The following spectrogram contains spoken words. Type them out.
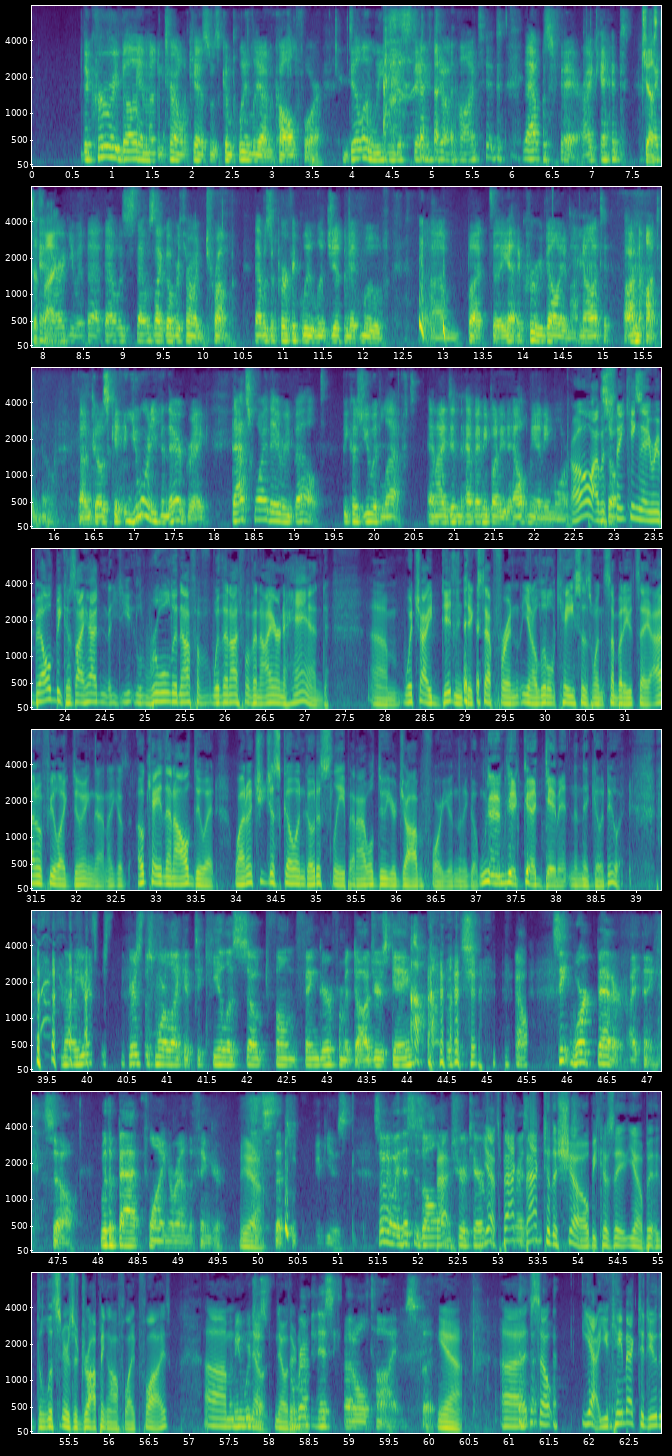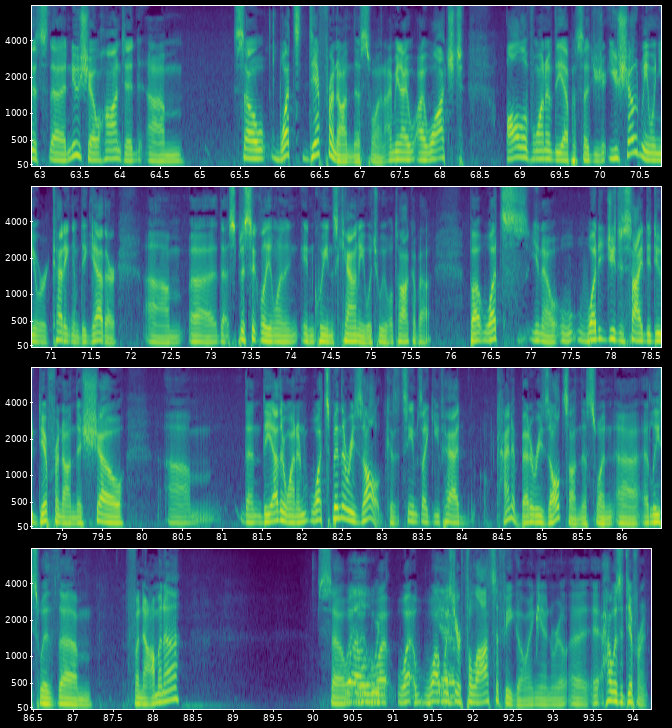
the crew rebellion on Eternal Kiss was completely uncalled for. Dylan leaving the stage on Haunted, that was fair. I can't justify. I can't argue with that. That was that was like overthrowing Trump. That was a perfectly legitimate move. Um, but uh, yeah, the crew rebellion on Haunted, on Haunted, no, on Ghost Kid. You weren't even there, Greg. That's why they rebelled because you had left and I didn't have anybody to help me anymore. Oh, I was so, thinking they rebelled because I hadn't ruled enough of with enough of an iron hand um, which I didn't, except for in you know little cases when somebody would say, "I don't feel like doing that," and I goes, "Okay, then I'll do it. Why don't you just go and go to sleep, and I will do your job for you?" And then they go, "God damn it!" and then they go do it. no, yours was, yours was more like a tequila-soaked foam finger from a Dodgers game, which you know, see worked better, I think. So with a bat flying around the finger. Yeah, that's, that's used. So anyway, this is all back, I'm sure terrible. Yeah, it's back back to the show because they, you know, the listeners are dropping off like flies. Um, I mean, we're no, just no, reminiscing not. about old times. But yeah, uh, so yeah, you came back to do this uh, new show, Haunted. Um, so what's different on this one? I mean, I, I watched all of one of the episodes you, you, showed me when you were cutting them together, um, uh, that specifically one in, in, Queens County, which we will talk about. But what's you know what did you decide to do different on this show um, than the other one, and what's been the result? Because it seems like you've had kind of better results on this one, uh, at least with um, Phenomena. So, well, what what what yeah. was your philosophy going in? Real, uh, how was it different?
